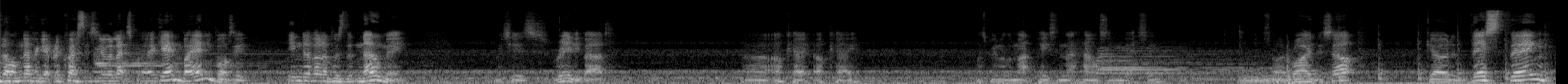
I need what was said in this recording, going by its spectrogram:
they'll never get requested to do a Let's Play again by anybody. Even developers that know me. which is really bad. Uh, okay, okay. Must be another map piece in that house, I'm guessing. So I ride this up, go to this thing.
